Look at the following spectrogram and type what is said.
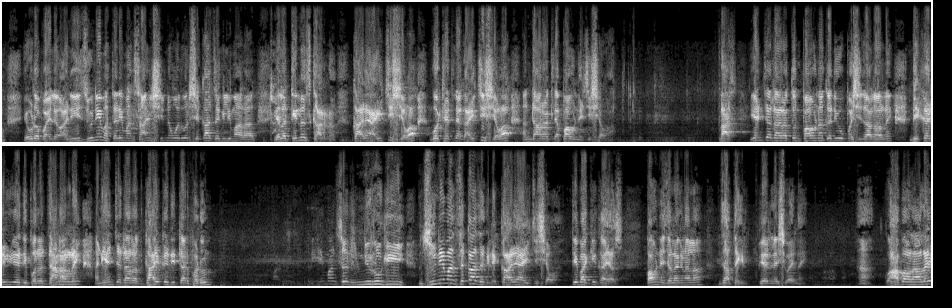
एकदम एवढं पाहिलं. आणि ही जुनी म्हातारी माणसं ऐंशी नव्वद वर्षे का जगली महाराज? याला तीनच कारण. काळ्या आईची सेवा गोठ्यातल्या गायीची सेवा आणि दारातल्या पाहुण्याची सेवा. बस. यांच्या दारातून पाहुणा कधी उपाशी जाणार नाही भिकारी कधी परत जाणार नाही आणि यांच्या दारात गाय कधी तर फाडून? ही माणसं निरोगी जुनी माणसं का जगले? काळ्या आईची सेवा. ते बाकी काय अस? पाहुण्याच्या लग्नाला जाता येईल पेरल्याशिवाय नाही. हा. आबाळ आलंय?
